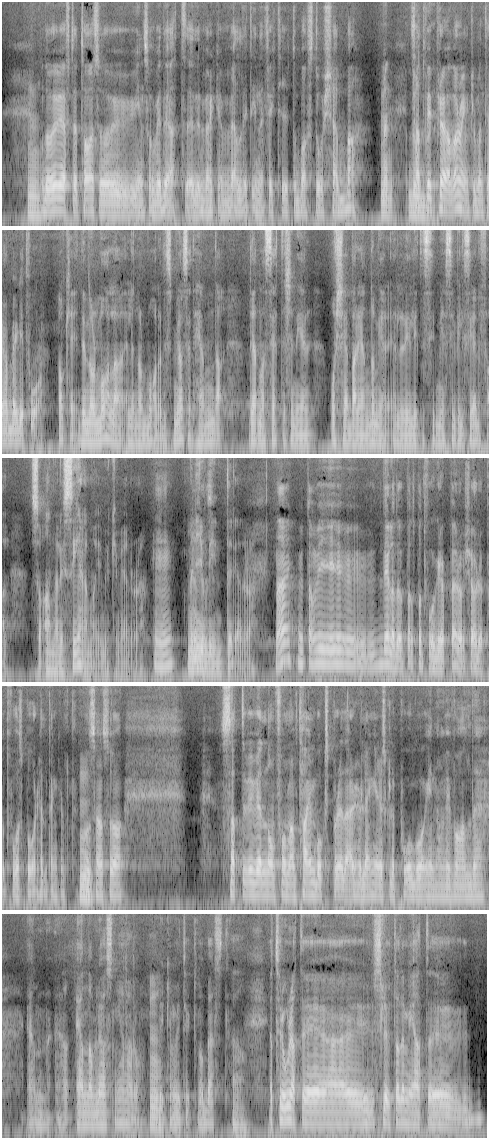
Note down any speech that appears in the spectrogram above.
Och då efter ett tag så insåg vi det att det verkar väldigt ineffektivt att bara stå och käbba. Då, Så att vi prövar att implementera bägge två. Okej, det normala, eller normala, det som jag har sett hända, det är att man sätter sig ner och käbbar ändå mer, eller i lite mer civiliserade fall, så analyserar man ju mycket mer. Då. då. Men ni gjorde inte det då? Nej, utan vi delade upp oss på två grupper och körde på två spår helt enkelt. Och sen så satte vi väl någon form av timebox på det där, hur länge det skulle pågå innan vi valde en, en av lösningarna då, vilken vi tyckte var bäst. Ja. Jag tror att det eh, slutade med att eh,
